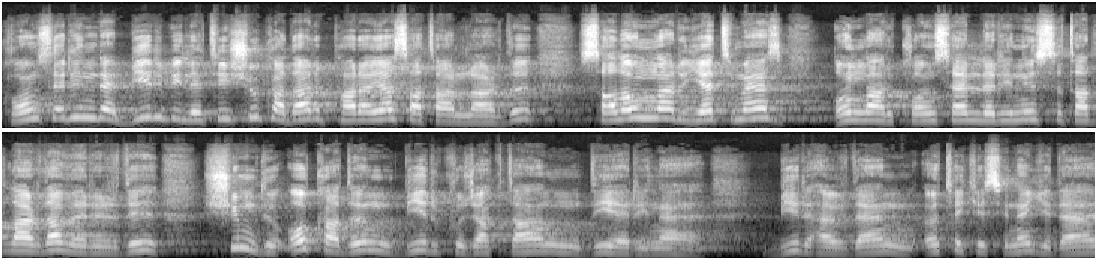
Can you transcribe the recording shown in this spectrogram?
Konserinde bir bileti şu kadar paraya satarlardı. Salonlar yetmez, onlar konserlerini statlarda verirdi. Şimdi o kadın bir kucaktan diğerine, bir evden ötekisine gider,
